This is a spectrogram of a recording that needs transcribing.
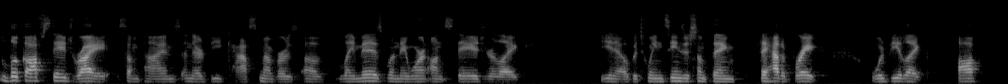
look off stage right sometimes and there'd be cast members of les mis when they weren't on stage or like you know between scenes or something if they had a break would be like off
